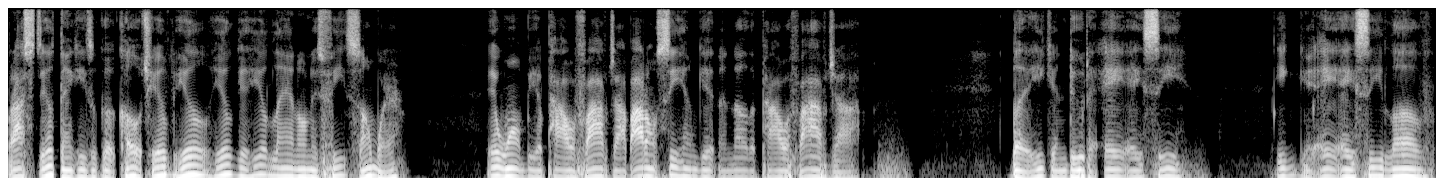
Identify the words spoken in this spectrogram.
But I still think he's a good coach. He'll he'll he'll get he'll land on his feet somewhere. It won't be a Power Five job. I don't see him getting another Power Five job. But he can do the AAC. He AAC love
